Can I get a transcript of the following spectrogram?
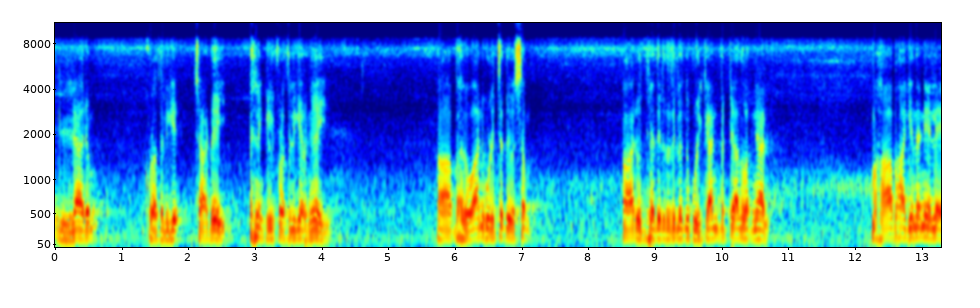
എല്ലാവരും കുളത്തിലേക്ക് ചാടുകയായി. അല്ലെങ്കിൽ കുളത്തിലേക്ക് ഇറങ്ങുകയായി. ആ ഭഗവാൻ കുളിച്ച ദിവസം ആ രുദ്രതീർത്ഥത്തിലൊന്ന് കുളിക്കാൻ പറ്റുക എന്ന് പറഞ്ഞാൽ മഹാഭാഗ്യം തന്നെയല്ലേ?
